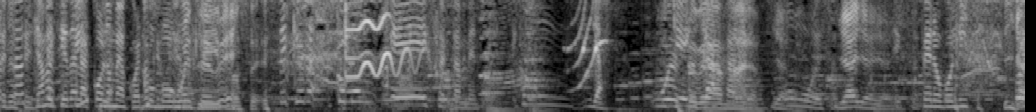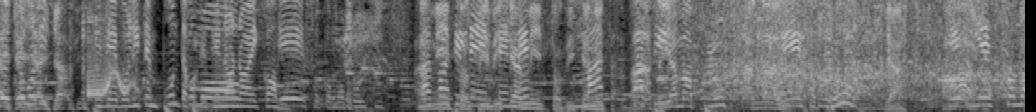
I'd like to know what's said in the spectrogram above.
pero insertas se y llama te queda la cola. No me acuerdo. Como USB. Clip, no sé. Te queda como un eh, exactamente, como un ya. Que USB encaja, Ya. Un hueso. Ya, ya, ya. Pero bolita. Ya, Pero hecho ya, ya, bolita. Que se bolita en punta, porque si no, no hay cómo. Eso, como puntito. Más Anito, fácil de sí, dije entender, anito, dije más anito. Ah, fácil. se llama plug anal. Eso, plug. Ya. Que- y es como.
